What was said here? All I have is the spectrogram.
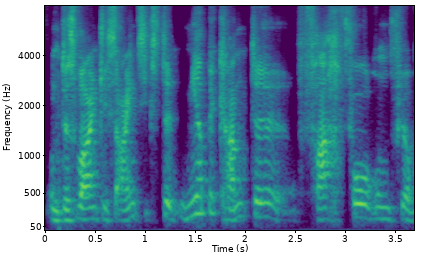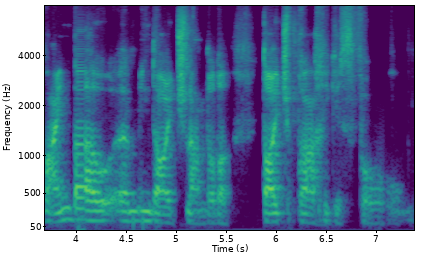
und das war eigentlich das einzigste mir bekannte Fachforum für Weinbau ähm, in Deutschland oder deutschsprachiges Forum.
